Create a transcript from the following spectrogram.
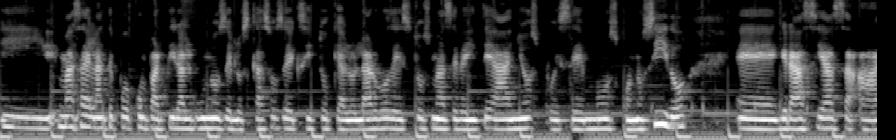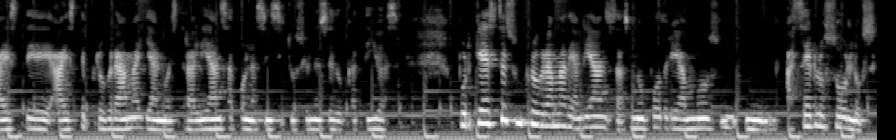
Y más adelante puedo compartir algunos de los casos de éxito que a lo largo de estos más de 20 años pues hemos conocido eh, gracias a este, a este programa y a nuestra alianza con las instituciones educativas. Porque este es un programa de alianzas, no podríamos mm, hacerlo solos.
